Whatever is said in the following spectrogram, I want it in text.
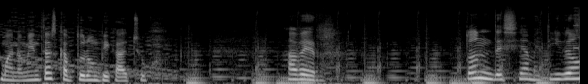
Bueno, mientras capturo un Pikachu. A ver. ¿Dónde se ha metido?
